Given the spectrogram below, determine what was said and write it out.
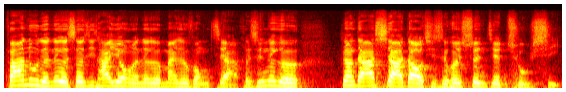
发怒的那个设计，他用了那个麦克风架，可是那个让大家吓到，其实会瞬间出戏。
